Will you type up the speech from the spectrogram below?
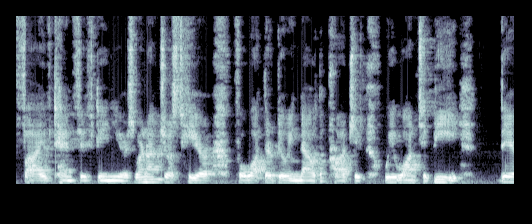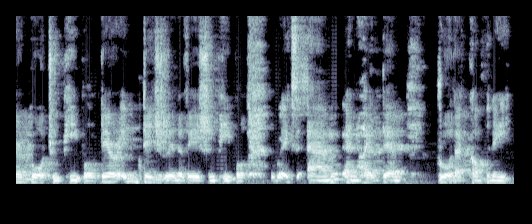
5, 10, 15 years. We're not just here for what they're doing now, the project. We want to be their go-to people, their digital innovation people, um, and help them grow that company,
